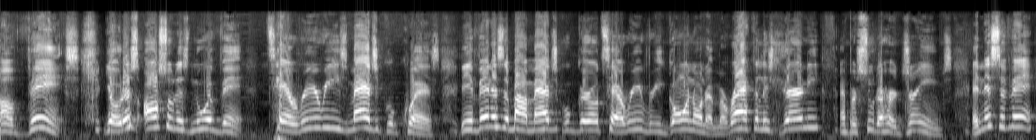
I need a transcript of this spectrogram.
events. Yo, there's also this new event, Teriri's Magical Quest. The event is about magical girl Teriri going on a miraculous journey in pursuit of her dreams. In this event,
